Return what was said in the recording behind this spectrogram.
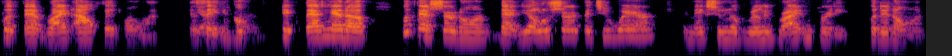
put that right outfit on and yeah. say, pick that head up, put that shirt on, that yellow shirt that you wear. It makes you look really bright and pretty. Put it on.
